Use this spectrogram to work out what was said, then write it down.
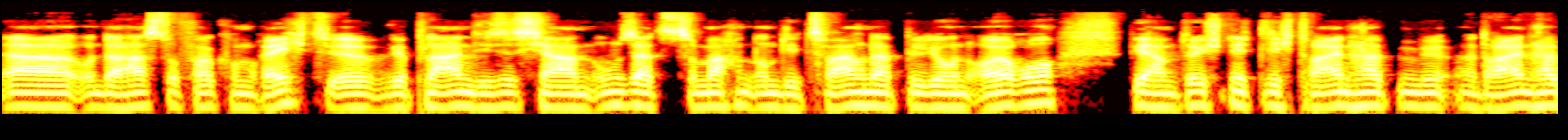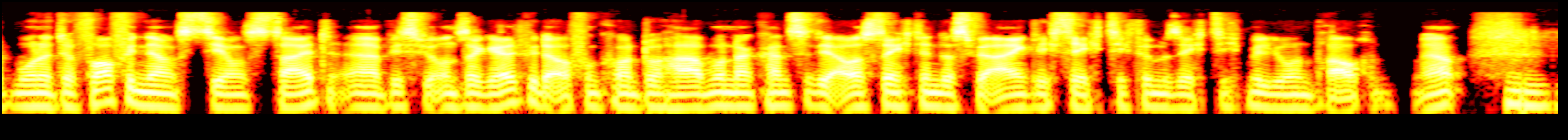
äh, und da hast du vollkommen recht, wir planen dieses Jahr einen Umsatz zu machen um die 200 Millionen Euro. Wir haben durchschnittlich dreieinhalb, dreieinhalb Monate Vorfinanzierungszeit, bis wir unser Geld wieder auf dem Konto haben. Und dann kannst du dir ausrechnen, dass wir eigentlich 60, 65 Millionen brauchen. Ja. Mhm.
